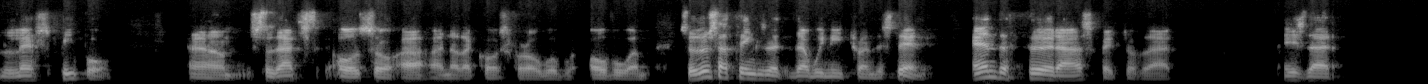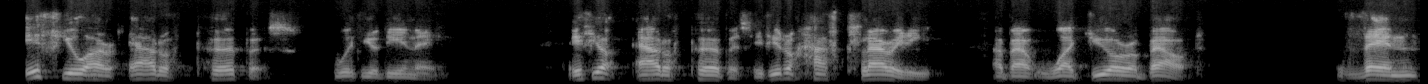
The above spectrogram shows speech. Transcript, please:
less people. Um, so that's also uh, another cause for over, overwhelm. So those are things that, that we need to understand. And the third aspect of that is that if you are out of purpose with your DNA, if you're out of purpose, if you don't have clarity about what you're about, then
